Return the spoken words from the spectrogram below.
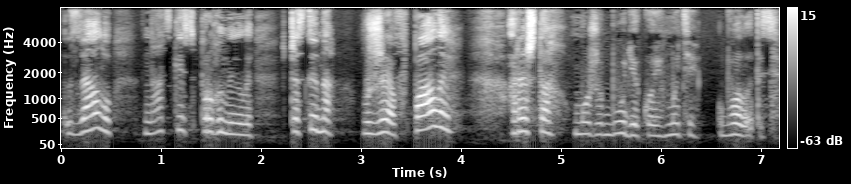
залу, наскрізь прогнили. Частина вже впали, а решта може будь-якої миті обвалитись.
